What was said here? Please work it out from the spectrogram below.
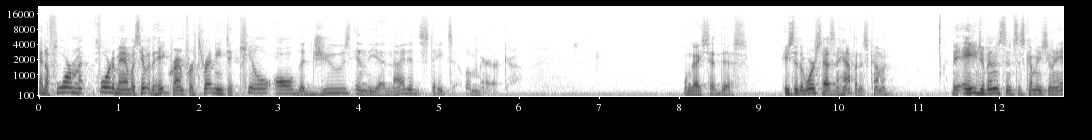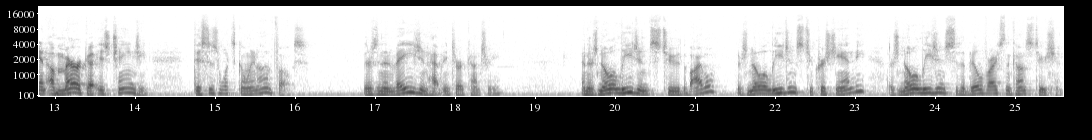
And a Florida man was hit with a hate crime for threatening to kill all the Jews in the United States of America. One guy said this He said, The worst hasn't happened, it's coming. The age of innocence is coming to an end. America is changing. This is what's going on, folks. There's an invasion happening to our country, and there's no allegiance to the Bible, there's no allegiance to Christianity, there's no allegiance to the Bill of Rights and the Constitution.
